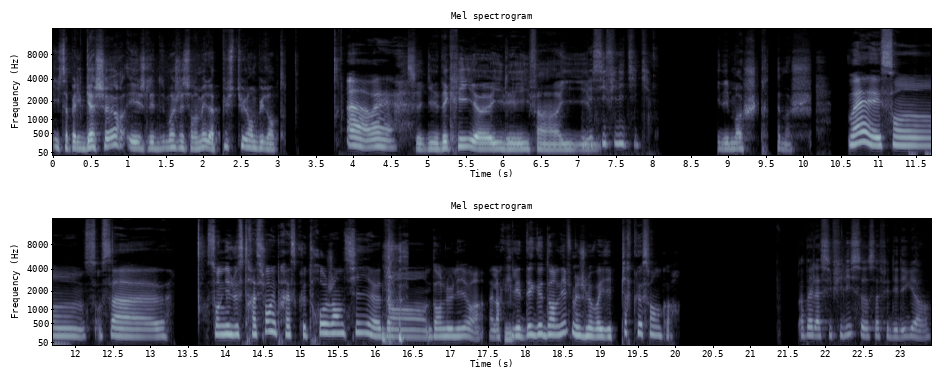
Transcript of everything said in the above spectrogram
il s'appelle Gâcheur et je l'ai, moi je l'ai surnommé la pustule ambulante. Ah ouais. C'est, il est décrit, euh, il est, enfin, il, Il est syphilitique. il est moche, très très moche. Ouais, et son, son, sa- son illustration est presque trop gentille euh, dans, dans le livre. Alors qu'il Mm. est dégueu dans le livre, mais je le voyais pire que ça encore. Ah ben la syphilis, ça fait des dégâts. hein.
